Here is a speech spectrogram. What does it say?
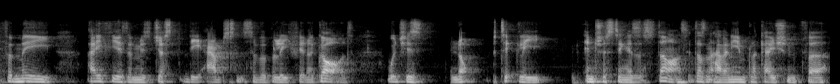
for me, atheism is just the absence of a belief in a God, which is not particularly interesting as a stance. It doesn't have any implication for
